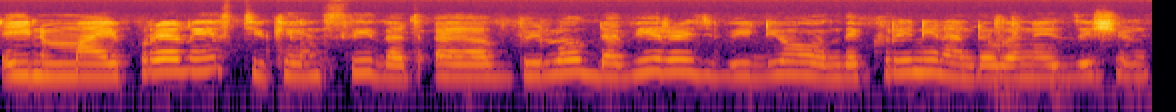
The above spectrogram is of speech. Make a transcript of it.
in my playlist you can see that i have vlogged a village video on the cleaning and organization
